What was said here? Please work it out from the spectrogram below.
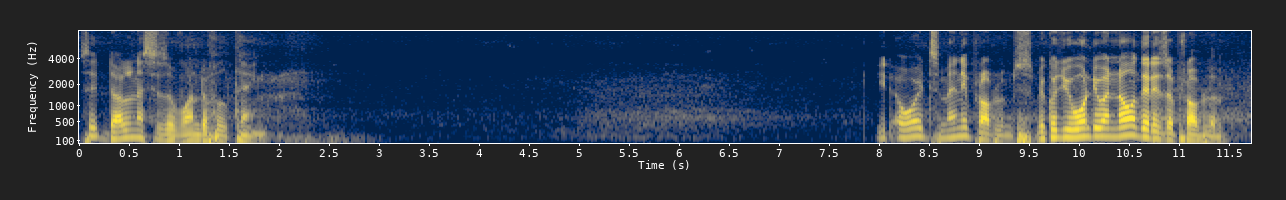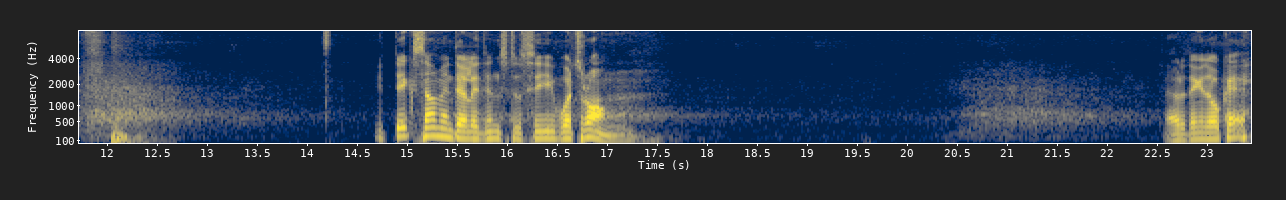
see, dullness is a wonderful thing. It avoids many problems because you won't even know there is a problem. It takes some intelligence to see what's wrong. Everything is okay.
